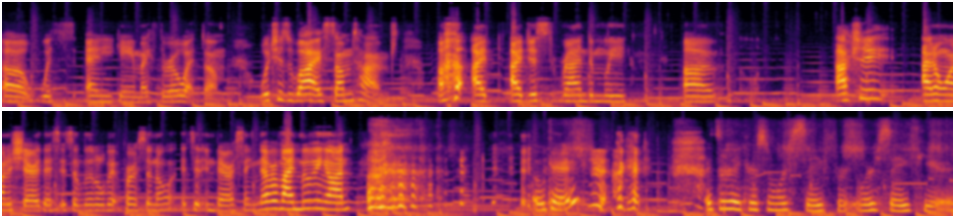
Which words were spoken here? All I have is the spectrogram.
uh, with any game I throw at them. Which is why sometimes I I just randomly uh, actually I don't want to share this. It's a little bit personal. It's embarrassing. Never mind. Moving on. okay. okay. It's okay, Kristen. We're safe. For, we're safe here.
